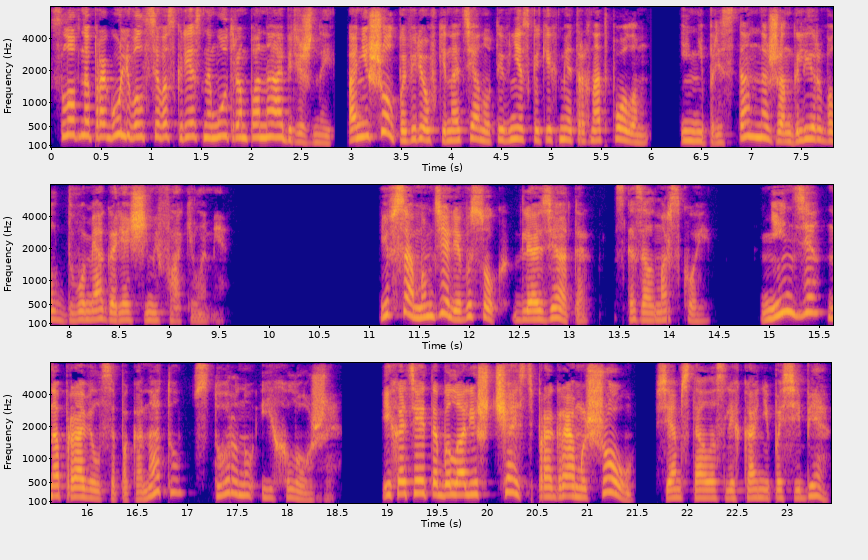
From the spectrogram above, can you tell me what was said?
Словно прогуливался воскресным утром по набережной, а не шел по веревке, натянутой в нескольких метрах над полом и непрестанно жонглировал двумя горящими факелами. «И в самом деле высок для азиата», — сказал морской. Ниндзя направился по канату в сторону их ложи. И хотя это была лишь часть программы шоу, всем стало слегка не по себе.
